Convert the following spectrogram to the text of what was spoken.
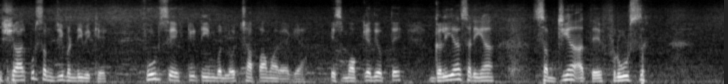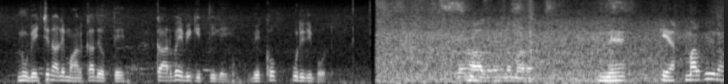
ਹੁਸ਼ਿਆਰਪੁਰ ਸਬਜ਼ੀ ਮੰਡੀ ਵਿਖੇ ਫੂਡ ਸੇਫਟੀ ਟੀਮ ਵੱਲੋਂ ਛਾਪਾ ਮਾਰਿਆ ਗਿਆ। ਇਸ ਮੌਕੇ ਦੇ ਉੱਤੇ ਗਲੀਆਂ ਸੜੀਆਂ ਸਬਜ਼ੀਆਂ ਅਤੇ ਫਰੂਟਸ ਨੂੰ ਵੇਚਣ ਵਾਲੇ ਮਾਲਕਾਂ ਦੇ ਉੱਤੇ ਕਾਰਵਾਈ ਵੀ ਕੀਤੀ ਗਈ। ਵੇਖੋ ਪੂਰੀ ਰਿਪੋਰਟ। ਹਾਲ ਮੈਂ ਕਿਹਾ ਮਾਲਕ ਜੀ ਲਾ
